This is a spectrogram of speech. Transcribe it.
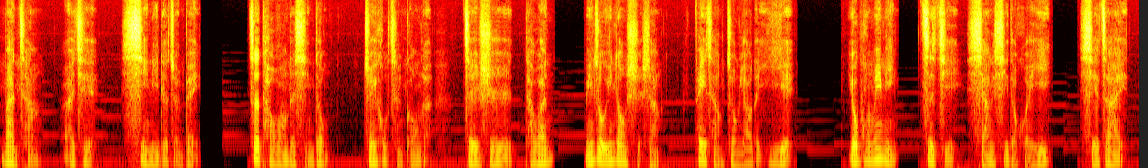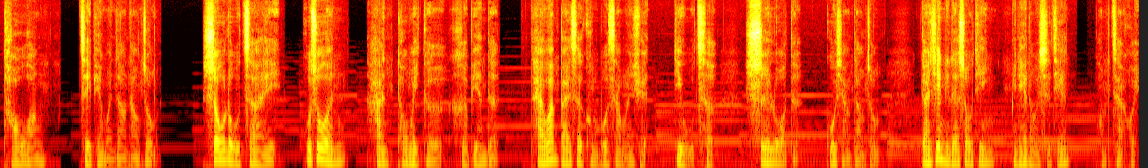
漫长而且细腻的准备，这逃亡的行动最后成功了，这也是台湾民主运动史上非常重要的一页。由彭明敏自己详细的回忆写在《逃亡》这篇文章当中，收录在胡淑文和通伟阁合编的《台湾白色恐怖散文选》第五册《失落的故乡》当中。感谢你的收听，明天同一时间我们再会。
